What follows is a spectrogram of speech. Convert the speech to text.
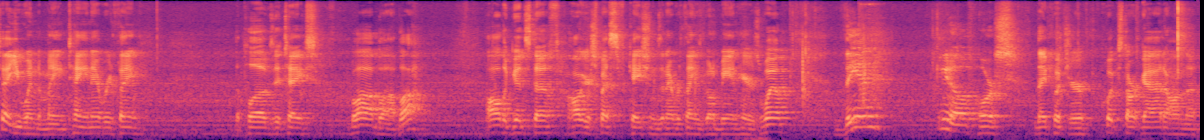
tell you when to maintain everything, the plugs it takes, blah, blah, blah. All the good stuff, all your specifications and everything is going to be in here as well. Then, you know, of course, they put your quick start guide on the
